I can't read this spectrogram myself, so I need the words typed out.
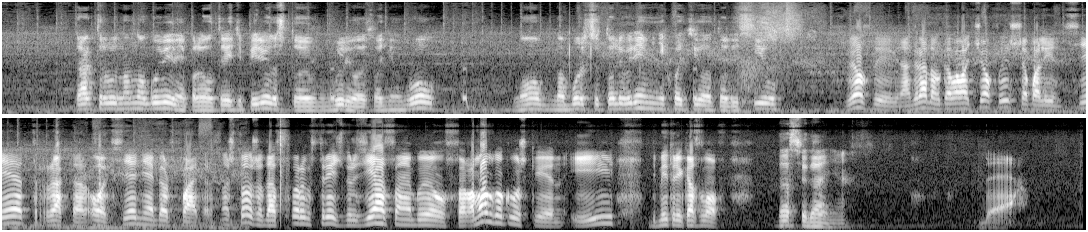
Трактор намного увереннее провел третий период, что вылилось в один гол. Но на больше то ли времени не хватило, то ли сил. Звезды, Виноградов, Головачев и Шабалин. Все трактор, ой, все не Файтерс. Ну что же, до скорых встреч, друзья. С вами был Соломон Кукушкин и Дмитрий Козлов. До свидания. Да.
